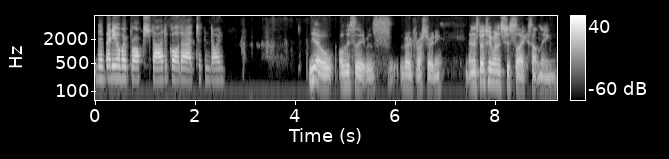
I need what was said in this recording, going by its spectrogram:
the video about Brock's dad got uh, taken down? Yeah, well, obviously it was very frustrating, and especially when it's just like something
